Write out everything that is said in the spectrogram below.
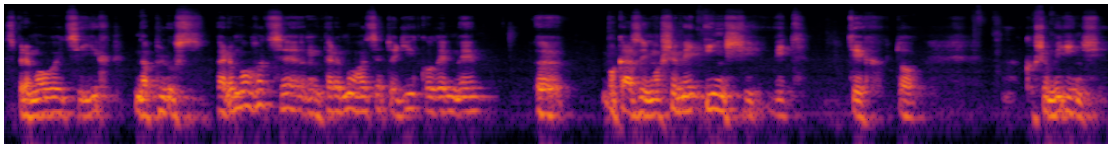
спрямовуються їх на плюс. Перемога це перемога це тоді, коли ми е, показуємо, що ми інші від тих, хто що ми інші.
